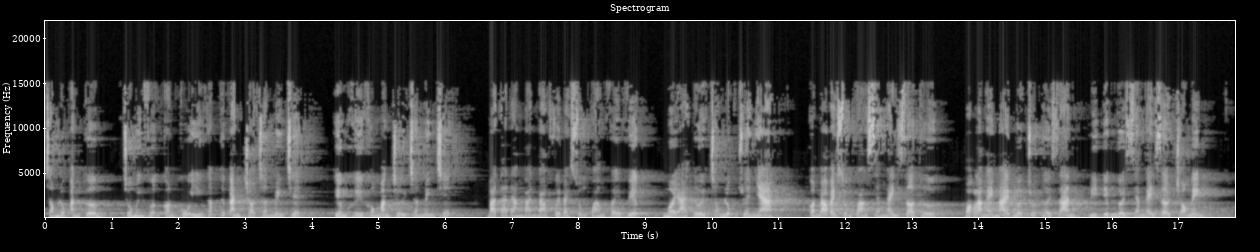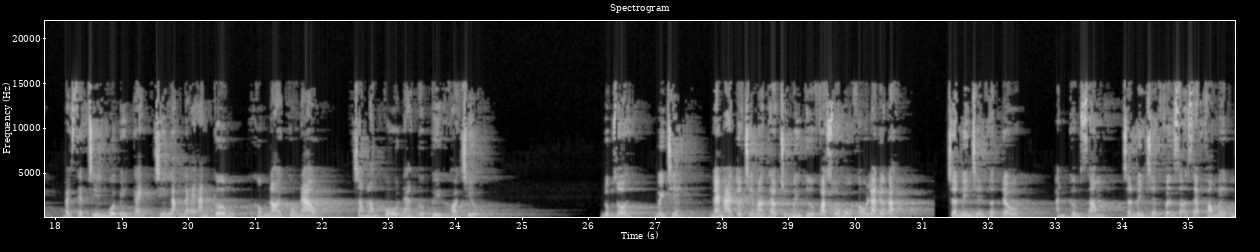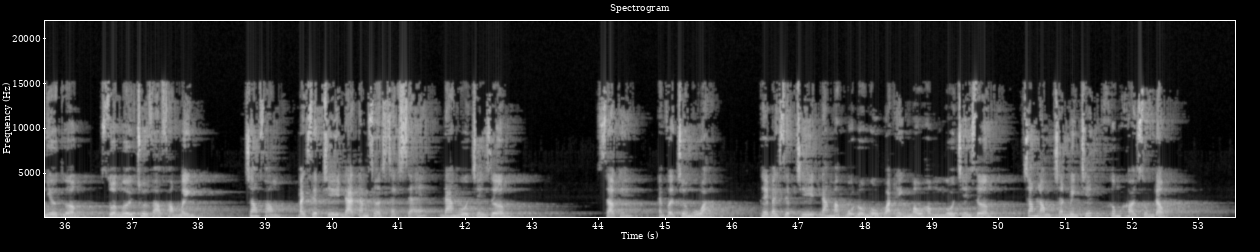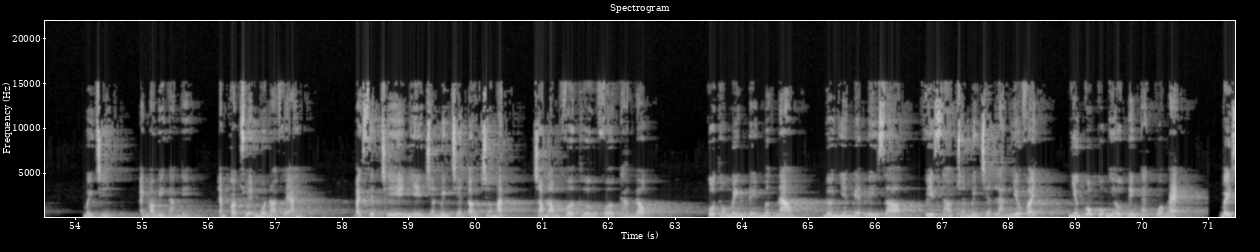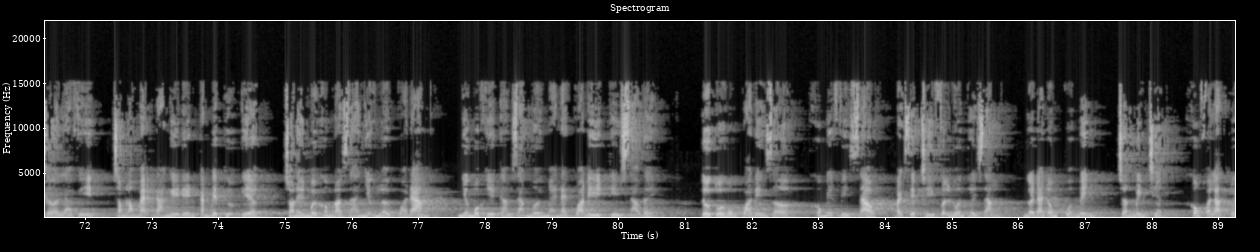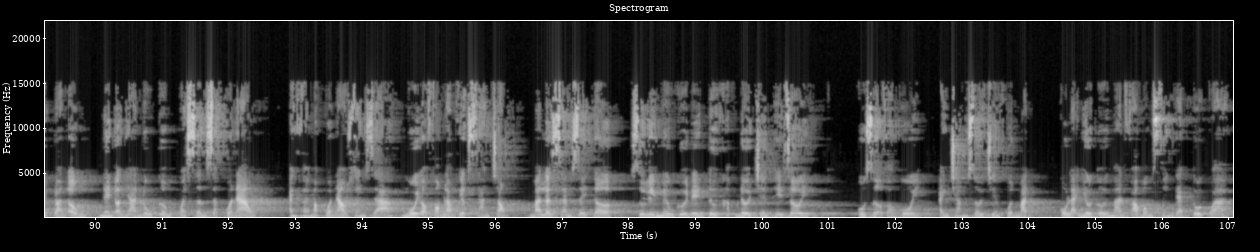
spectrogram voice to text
Trong lúc ăn cơm, Chu Minh Phượng còn cố ý gắp thức ăn cho Trần Minh Chết, hiếm khi không mắng chửi Trần Minh Chết. Bà ta đang bàn bạc với Bạch Dũng Quang về việc mời ai tới trong lúc chuyển nhà, còn bảo Bạch Dũng Quang xem ngày giờ thử, hoặc là ngày mai bớt chút thời gian đi tìm người xem ngày giờ cho mình. Bạch Diệp Chi ngồi bên cạnh chỉ lặng lẽ ăn cơm, không nói câu nào. Trong lòng cô đang cực kỳ khó chịu. Đúng rồi, Minh Chết, ngày mai tôi chỉ mang theo chứng minh thư và sổ hộ khẩu là được à? Trần Minh Chết gật đầu. Ăn cơm xong, Trần Minh Chết vẫn dọn dẹp phòng bếp như thường, rồi mới chui vào phòng mình. Trong phòng, Bạch Diệp Trì đã tắm rửa sạch sẽ, đang ngồi trên giường. Sao thế? Em vẫn chưa ngủ à? Thấy Bạch Diệp Trì đang mặc bộ đồ ngủ hoạt hình màu hồng ngồi trên giường, trong lòng Trần Minh Chết không khỏi rung động. Minh Chết, anh mau đi tắm đi, em có chuyện muốn nói với anh. Bạch Diệp Trì nhìn Trần Minh Chết ở trước mặt, trong lòng vừa thương vừa cảm động. Cô thông minh đến mức nào, đương nhiên biết lý do vì sao Trần Minh Chết làm nhiều vậy, nhưng cô cũng hiểu tính cách của mẹ. Bây giờ là vì trong lòng mẹ đang nghĩ đến căn biệt thự kia, cho nên mới không nói ra những lời quá đáng. Nhưng một khi cảm giác mới mẻ này qua đi thì sao đây? Từ tối hôm qua đến giờ, không biết vì sao Bạch Diệp Trì vẫn luôn thấy rằng người đàn ông của mình, Trần Minh Chiết, không phải là tuyết đoàn ông nên ở nhà nấu cơm quét sân giặt quần áo. Anh phải mặc quần áo danh giá, ngồi ở phòng làm việc sang trọng mà lật xem giấy tờ, xử lý mail gửi đến từ khắp nơi trên thế giới. Cô dựa vào gối, ánh trăng rơi trên khuôn mặt, cô lại nhớ tới màn pháo bông xinh đẹp tối qua.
